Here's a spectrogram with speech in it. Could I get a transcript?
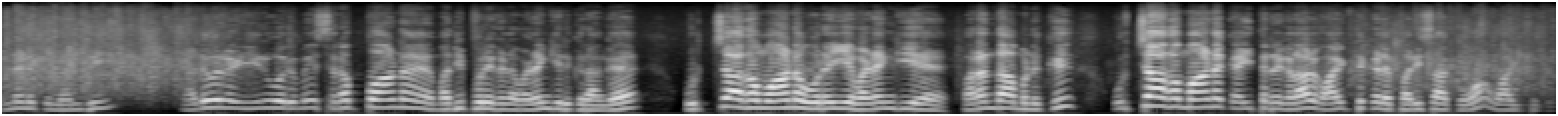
அண்ணனுக்கு நன்றி. நடுவர்கள் இருவருமே சிறப்பான மதிப்புரைகளை வழங்கியிருக்கிறாங்க. உற்சாகமான உரையை வழங்கிய பரந்தாமனுக்கு உற்சாகமான கைத்தறகளால் வாழ்த்துக்களை பரிசாக்குவோம். வாழ்த்துக்கள்.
